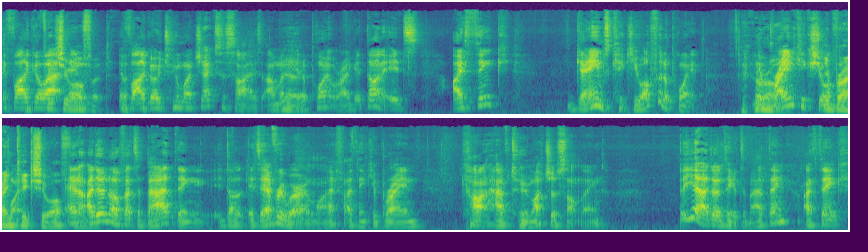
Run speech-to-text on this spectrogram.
if I go out you off it. if I go too much exercise, I'm gonna Yeah. hit a point where I get done. It's I think games kick you off at a point. Your Right. brain kicks you Your off. Your brain kicks you off, And yeah. I don't know if that's a bad thing. It does, it's everywhere in life. I think your brain can't have too much of something. But yeah, I don't think it's a bad thing. I think,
